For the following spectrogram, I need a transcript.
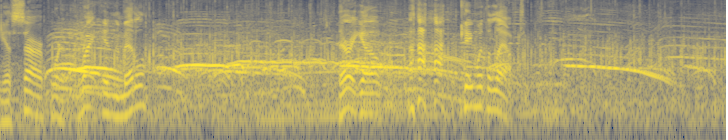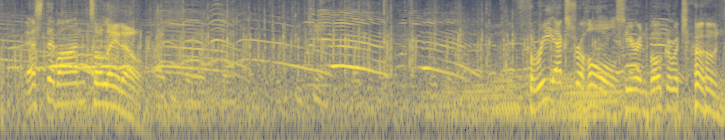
Yes, sir. Put it right in the middle. There we go. Came with the left. Esteban Toledo. Three extra holes here in Boca Raton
